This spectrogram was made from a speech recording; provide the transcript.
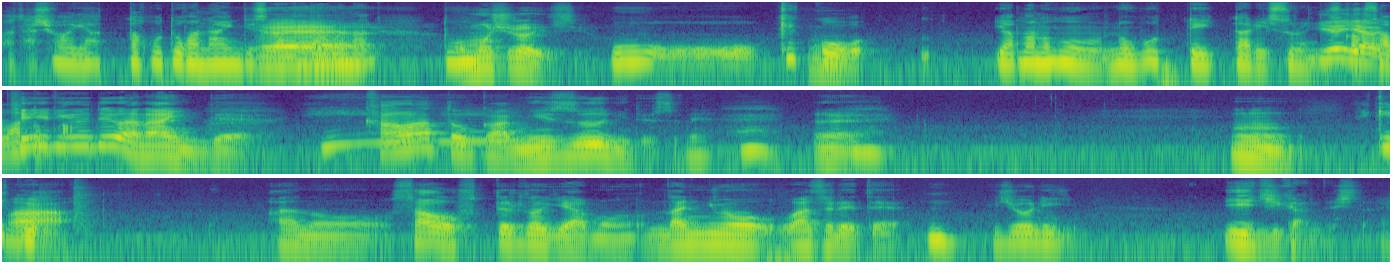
私はやったことがないんでえすが、ええ。面白いですよ。おー。結構、山の方を登っていったりするんいですか？やいや沢とか。渓流ではないんで川とか湖ですね、ええ。うん。まああの竿を振ってる時はもう何にも忘れてうん。非常にいい時間でしたね、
